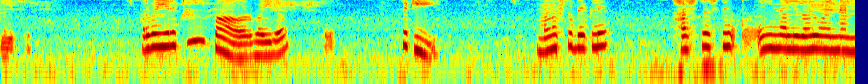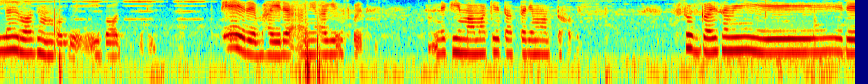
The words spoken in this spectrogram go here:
দিয়েছে। আর ভাই, এরা কী পাওয়ার ভাই এরা? কি? মানুষ তো দেখলে হাসতে হাসতে ওয়াই নালিল্লাহ রাজন করবে। এই যদি এ রে ভাইরা, আমি আগে ইউজ করে দেখি মামাকে তাড়াতাড়ি মারতে হবে। সো গাইস আমি রে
